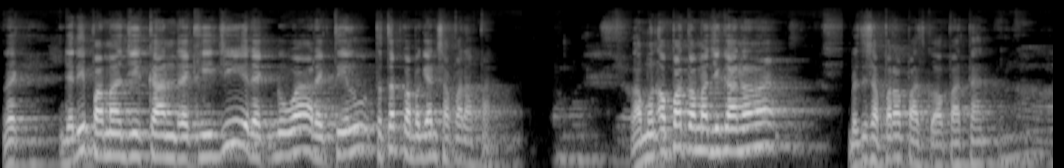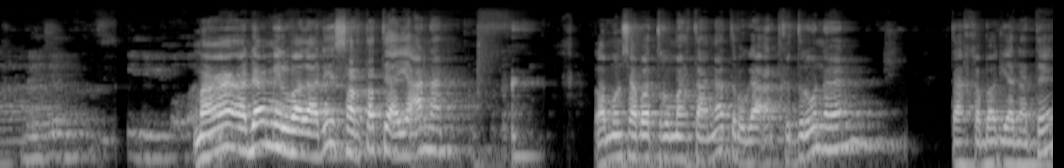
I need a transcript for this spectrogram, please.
Rek jadi pamajikan rek hiji rek dua rek tilu tetap ke bagian saparapat. Lamun opat pamajikan berarti saparapat keopatan Ma ada mil waladi sarta ti aya anak. Lamun sahabat rumah tangga teboga keturunan tah kebagian teh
